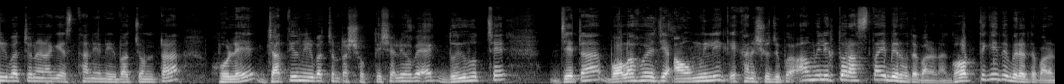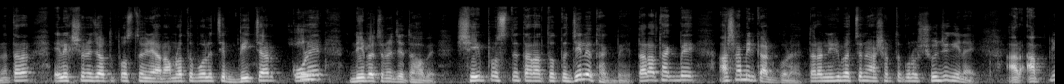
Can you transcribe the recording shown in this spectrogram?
নির্বাচনের আগে স্থানীয় নির্বাচনটা হলে জাতীয় নির্বাচনটা শক্তিশালী হবে। এক। দুই হচ্ছে যেটা বলা হয় যে আওয়ামী লীগ এখানে সুযোগ পাবে আওয়ামী লীগ তো রাস্তায় বের হতে পারে না, ঘর থেকেই তো বের হতে পারে না। তারা ইলেকশনে যত প্রশ্ন নেই, আর আমরা তো বলেছি বিচার করে নির্বাচনে যেতে হবে। সেই প্রশ্নে তারা তো তো জেলে থাকবে। তারা থাকবে আসামির কাঠগড়ায়। তারা নির্বাচনে আসার তো কোনো সুযোগই নাই। আর আপনি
